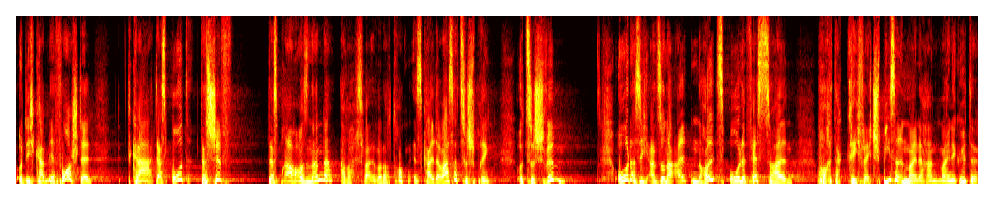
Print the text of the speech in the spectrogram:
Und ich kann mir vorstellen, klar, das Boot, das Schiff, das brach auseinander, aber es war immer noch trocken, ins kalte Wasser zu springen und zu schwimmen. Oder sich an so einer alten Holzbohle festzuhalten. Boah, da kriege ich vielleicht Spießer in meine Hand, meine Güte.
